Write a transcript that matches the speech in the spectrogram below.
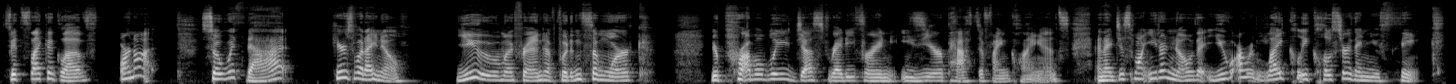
fits like a glove or not. So with that, here's what I know. You, my friend, have put in some work. You're probably just ready for an easier path to find clients. And I just want you to know that you are likely closer than you think.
